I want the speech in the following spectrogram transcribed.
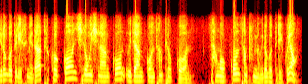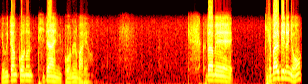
이런 것들이 있습니다. 특허권, 실용신앙권, 의장권, 상표권, 상호권, 상품명 이런 것들이 있고요. 의장권은 디자인권을 말해요. 그 다음에 개발비는요.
